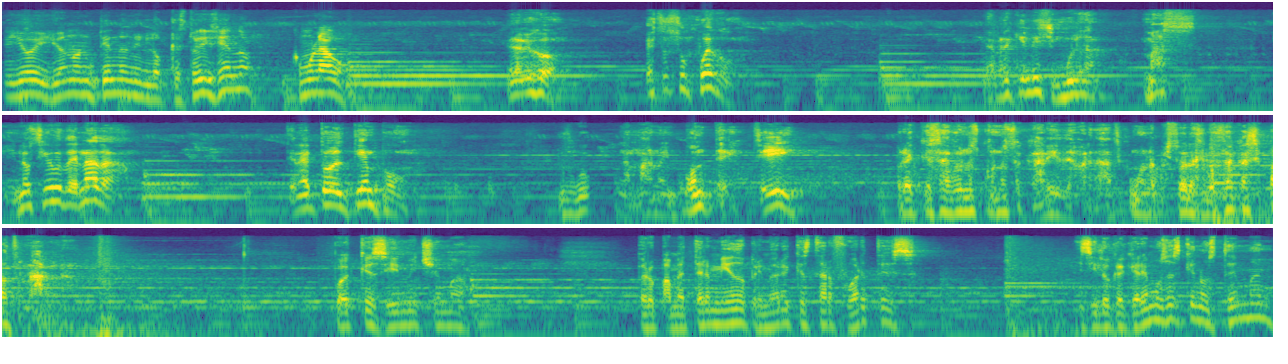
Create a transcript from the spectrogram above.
que yo y yo no entiendo ni lo que estoy diciendo, ¿cómo le hago? Mira, mijo, esto es un juego. A ver quién disimula más. Y no sirve de nada. Tener todo el tiempo la mano, imponte, sí. Pero hay que saberlos cuándo sacar y de verdad, como la pistola, si lo sacas es para tronarla. Puede que sí, mi chema. Pero para meter miedo primero hay que estar fuertes. Y si lo que queremos es que nos teman,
